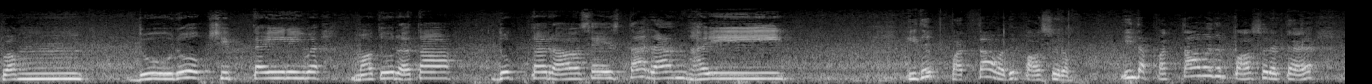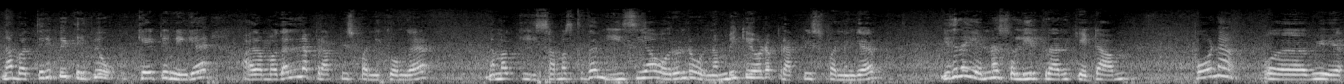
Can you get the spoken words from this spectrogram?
त्वं दूरोक्षिप्तैरिव मधुरता दुक्तरासेस्तरङ्घै இது பத்தாவது பாசுரம் இந்த பத்தாவது பாசுரத்தை நம்ம திருப்பி திருப்பி கேட்டு நீங்கள் அதை முதல்ல ப்ராக்டிஸ் பண்ணிக்கோங்க. நமக்கு சமஸ்கிருதம் ஈஸியாக வரும்ன்ற ஒரு நம்பிக்கையோடு ப்ராக்டிஸ் பண்ணுங்கள் இதில் என்ன சொல்லியிருக்கிறாரு கேட்டால் போன வி-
